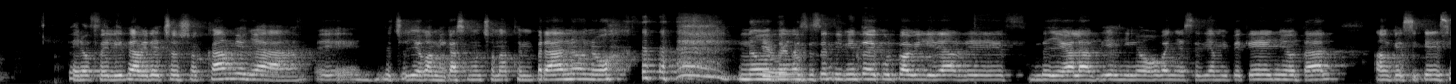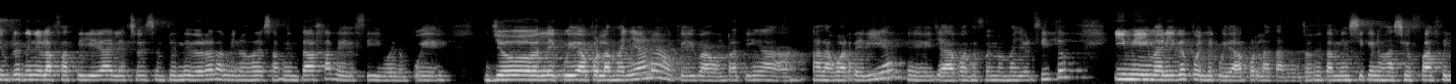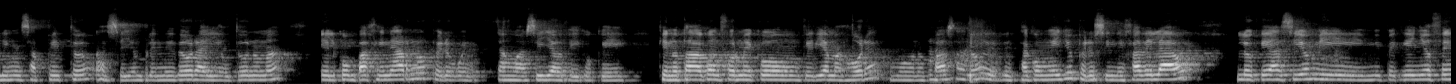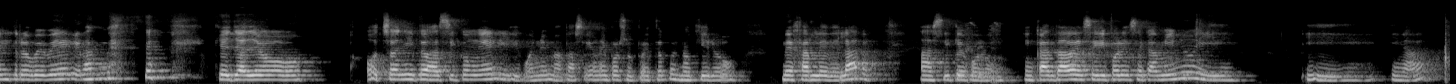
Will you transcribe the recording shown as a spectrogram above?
Pero feliz de haber hecho esos cambios. Ya, eh, de hecho, llego a mi casa mucho más temprano, no, no tengo ese sentimiento de culpabilidad de, de, llegar a las 10 y no bañar ese día mi pequeño, tal. Aunque sí que siempre he tenido la facilidad, el hecho de ser emprendedora también nos da esa ventaja de decir, bueno, pues yo le cuidaba por las mañanas, aunque iba un ratín a, la guardería, eh, ya cuando fue más mayorcito, y mi marido pues le cuidaba por la tarde. Entonces también sí que nos ha sido fácil en ese aspecto, al ser yo emprendedora y autónoma, el compaginarnos, pero bueno, aún así ya os digo que, que no estaba conforme con, quería más horas, como nos pasa, ¿no? De estar con ellos, pero sin dejar de lado lo que ha sido mi, pequeño centro bebé grande, que ya llevo ocho añitos así con él y bueno, y me apasiona y por supuesto pues no quiero dejarle de lado. Así que pues bueno, encantado de seguir por ese camino y, nada.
